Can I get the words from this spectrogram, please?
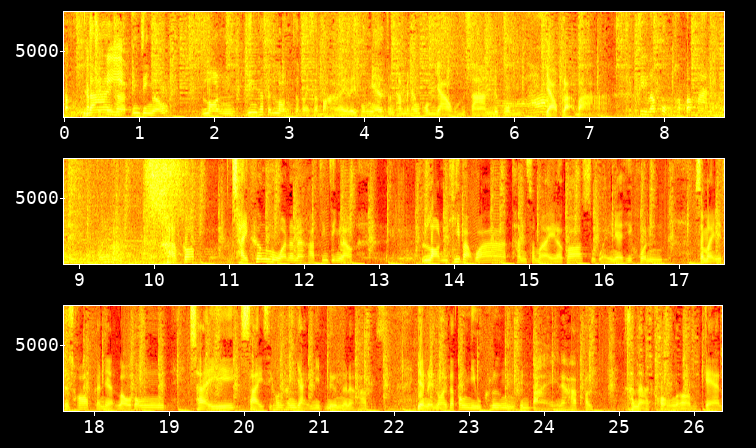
กับกับได้ชุดนี้ ครับ จริงๆแล้ว รอนยิ่งถ้าเป็นรอนสบายๆอะไรพวกเนี้ยมันทำให้ทั้งผมยาวผมสั้นหรือผมอ๋อยาวประบ่า จริงๆแล้วผมเขาประมาณเท่าไหร่ต้องดูครับก็ใช้เครื่องม้วนนะนะครับ จริง ๆ แล้วลอนที่แบบว่าทันสมัยแล้วก็สวยเนี่ยที่คนสมัยนี้จะชอบกันเนี่ยเราต้องใช้ไซส์ที่ค่อนข้างใหญ่นิดนึงอะนะครับ อย่างน้อยๆก็ต้องนิ้วครึ่งขึ้นไปนะครับขนาดของเอิ่มแกน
